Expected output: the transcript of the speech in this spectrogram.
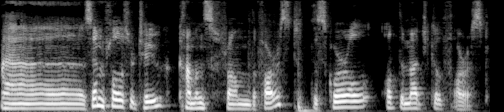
Uh, Zenfloater 2 comments from the forest, the squirrel of the magical forest.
